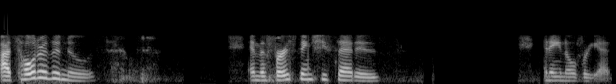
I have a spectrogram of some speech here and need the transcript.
I told her the news. And the first thing she said is, it ain't over yet.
